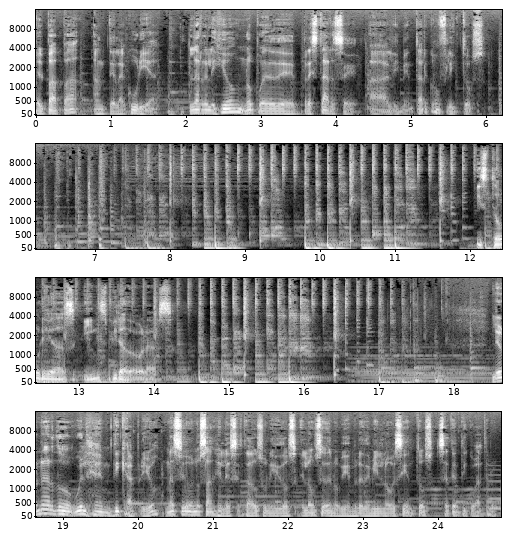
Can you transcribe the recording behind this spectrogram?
El Papa ante la curia. La religión no puede prestarse a alimentar conflictos. Historias inspiradoras. Leonardo Wilhelm DiCaprio nació en Los Ángeles, Estados Unidos, el 11 de noviembre de 1974.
